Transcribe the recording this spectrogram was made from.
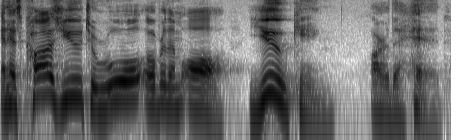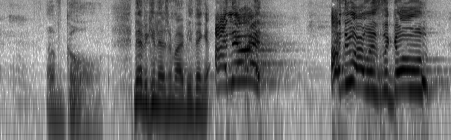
and has caused you to rule over them all. You, king, are the head of gold. Nebuchadnezzar might be thinking, I knew it! I knew I was the gold.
